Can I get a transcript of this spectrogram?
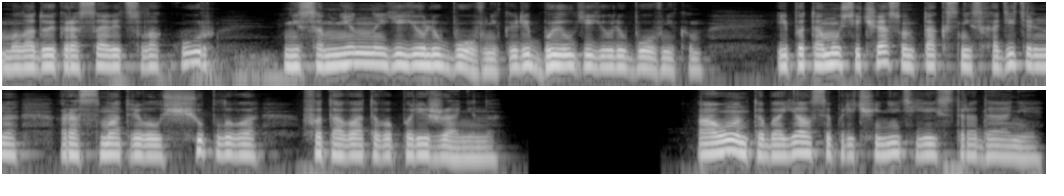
Молодой красавец Лакур, несомненно, ее любовник или был ее любовником, и потому сейчас он так снисходительно рассматривал щуплого, фотоватого парижанина. А он-то боялся причинить ей страдания,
